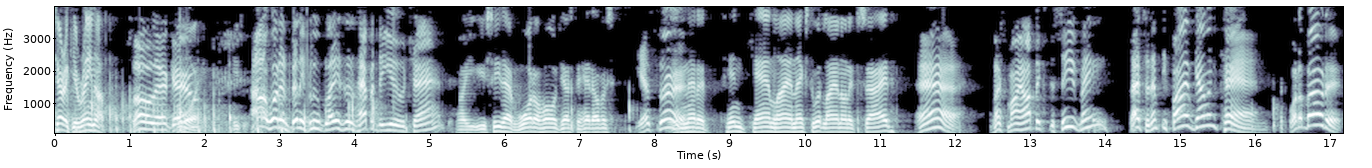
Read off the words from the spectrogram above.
Cherokee, rein up. Slow there, girl. Oh, boy. How, what in Billy Blue Blazes happened to you, Chad? Well, you see that water hole just ahead of us? Yes, sir. Isn't that a tin can lying next to it, lying on its side? Yeah. Unless my optics deceive me, that's an empty five-gallon can. But what about it?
